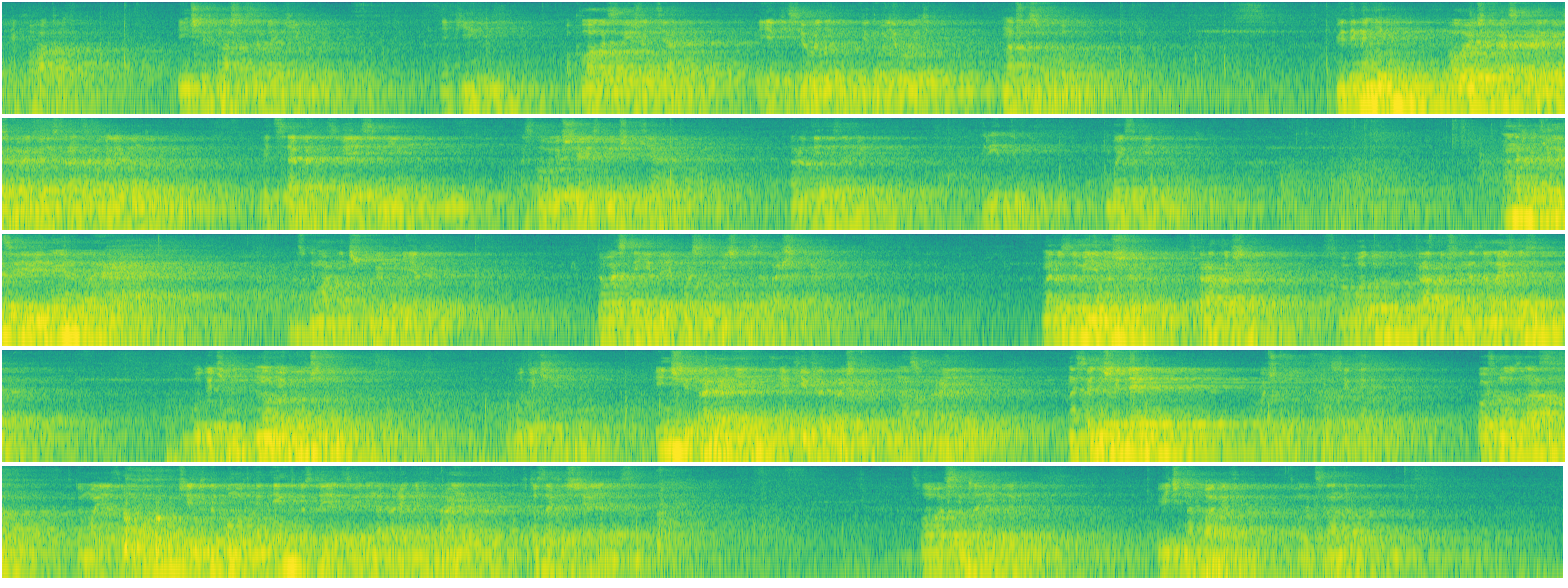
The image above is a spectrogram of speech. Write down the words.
як багато інших наших земляків, які поклали своє життя і які сьогодні відвоюють нашу свободу. Від імені голови Черкаської районної адміністрації Валерії Бандурки, від себе, своєї сім'ї, висловлюю щирі співчуття родині загиблих, рідним, близьким. Ми не хотіли цієї війни, але у нас немає іншого вибору, як довести її до якогось логічного завершення. Ми розуміємо, що втративши свободу, втративши незалежність, будуть нові бучі, будуть інші трагедії, які вже пройшли у нас в Україні. На сьогоднішній день хочу просити кожного з нас, хто має змогу, чимось допомогти тим, хто стоять сьогодні на передньому краї, хто захищає нас. Слава всім загиблим. Вічна пам'ять Олександру.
